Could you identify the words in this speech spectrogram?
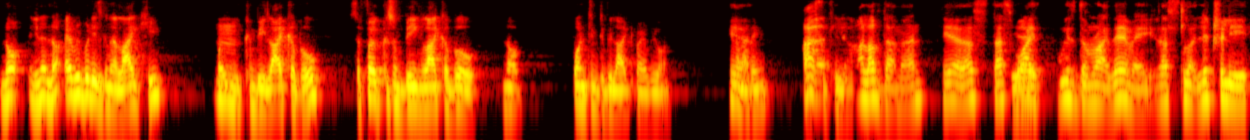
not, you know, not everybody's gonna like you, but Mm. you can be likable. So focus on being likable, not wanting to be liked by everyone. And Yeah. I think that's the I, key. I love that, man. Yeah, that's that's Yeah. why wisdom right there, mate. That's like literally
